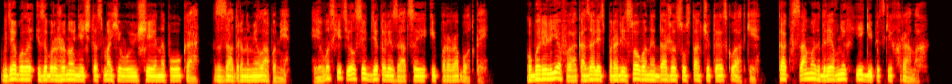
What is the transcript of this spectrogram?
где было изображено нечто смахивающее на паука с задранными лапами, и восхитился детализацией и проработкой. У барельефа оказались прорисованы даже суставчатые складки, как в самых древних египетских храмах.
